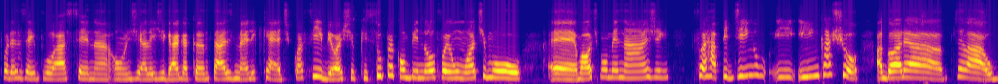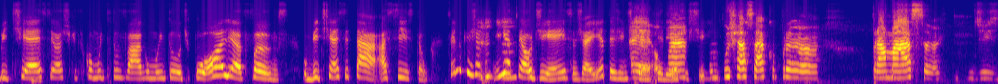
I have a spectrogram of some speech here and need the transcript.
por exemplo, a cena onde a Lady Gaga canta a Smelly Cat com a Phoebe. Eu acho que super combinou, foi um ótimo, é, uma ótima homenagem foi rapidinho e, e, encaixou. Agora, sei lá, o BTS eu acho que ficou muito vago, muito tipo, olha, fãs, o BTS tá, assistam. Sendo que já ia uhum. ter audiência, já ia ter gente é, que queria uma, assistir. Um puxa-saco pra, pra massa de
